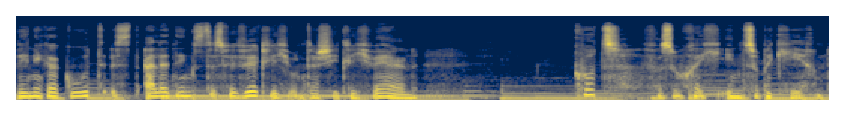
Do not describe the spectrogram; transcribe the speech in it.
Weniger gut ist allerdings, dass wir wirklich unterschiedlich wählen. Kurz versuche ich, ihn zu bekehren.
